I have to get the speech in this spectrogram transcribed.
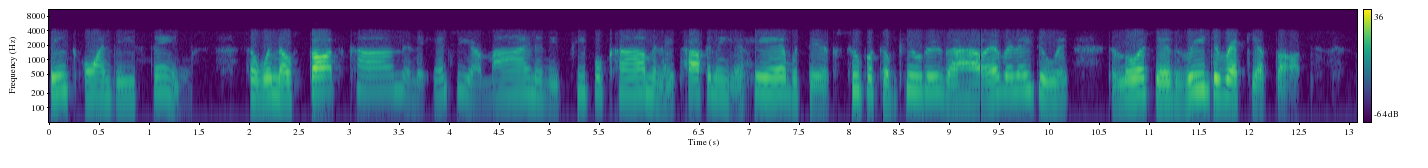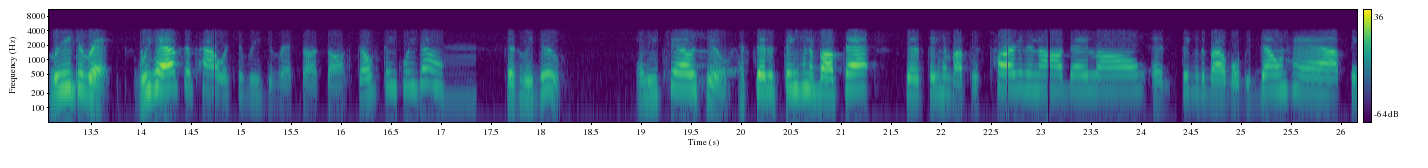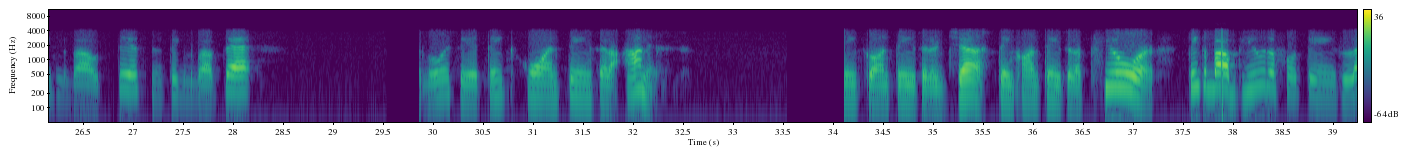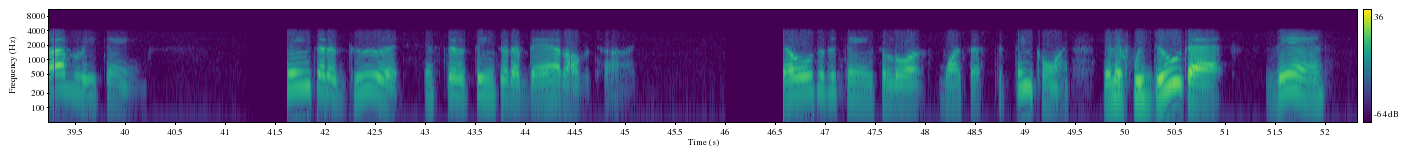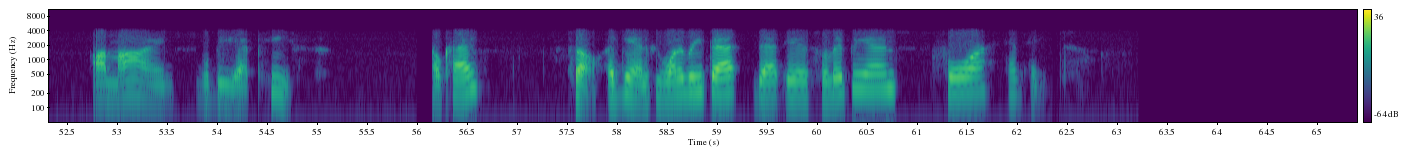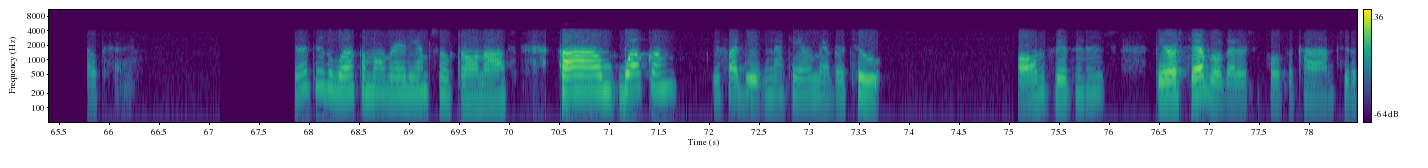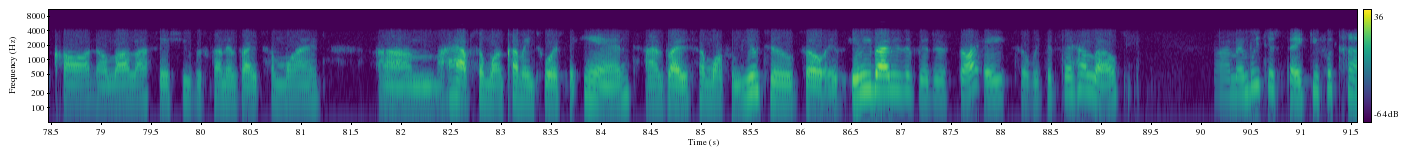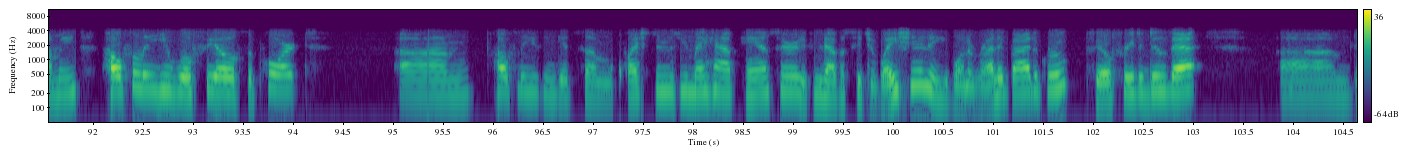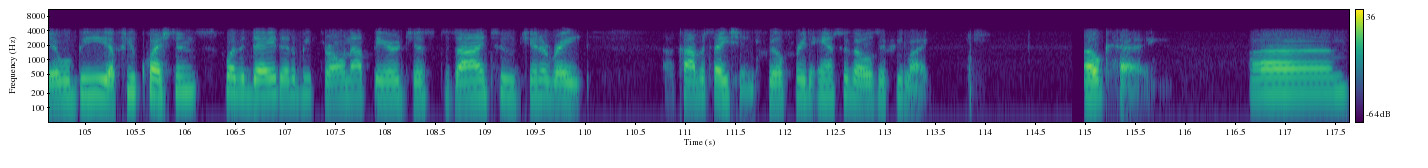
think on these things. So when those thoughts come and they enter your mind, and these people come and they're talking in your head with their supercomputers or however they do it, the Lord says, redirect your thoughts. Redirect. We have the power to redirect our thoughts. Don't think we don't, because we do. And he tells you, instead of thinking about that, instead of thinking about this targeting all day long and thinking about what we don't have, thinking about this and thinking about that, the Lord said, think on things that are honest. Think on things that are just. Think on things that are pure. Think about beautiful things, lovely things, things that are good instead of things that are bad all the time. Those are the things the Lord wants us to think on. And if we do that, then our minds will be at peace. Okay? So, again, if you want to read that, that is Philippians 4 and 8. Okay. Did I do the welcome already? I'm so thrown off. Um, welcome, if I didn't, I can't remember, to all the visitors. There are several that are supposed to come to the call. Know Lala said she was going to invite someone. Um, I have someone coming towards the end. I invited someone from YouTube. So if anybody's a visitor, star eight so we can say hello. Um, and we just thank you for coming. Hopefully, you will feel support um, hopefully, you can get some questions you may have answered. If you have a situation and you want to run it by the group, feel free to do that. Um, there will be a few questions for the day that'll be thrown out there just designed to generate conversation. Feel free to answer those if you like. Okay. Um,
